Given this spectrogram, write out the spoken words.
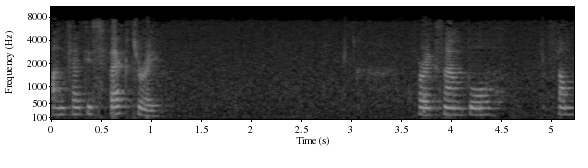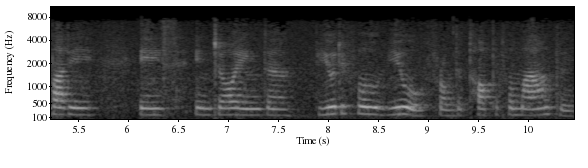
unsatisfactory? For example, somebody is enjoying the beautiful view from the top of a mountain.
